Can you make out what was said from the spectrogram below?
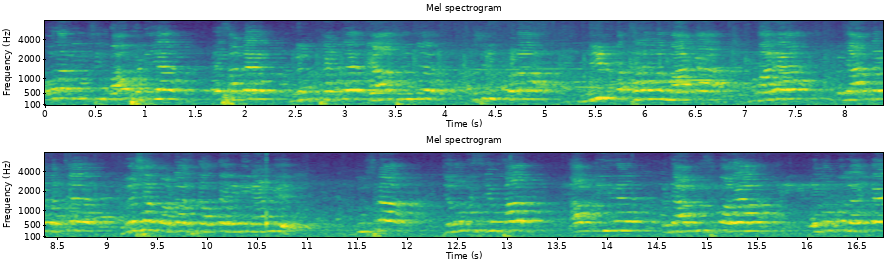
ਉਹਨਾਂ ਦੀ ਤੁਸੀਂ ਬਾਹ ਫੜੀ ਹੈ ਇਹ ਸਾਡੇ ਮਿਲਕ ਫੈਡ ਦੇ ਇਤਿਹਾਸ ਵਿੱਚ ਤੁਸੀਂ ਬੜਾ ਨੀਲ ਪੱਥਰ ਦਾ ਮਾਰਕਾ ਮਾਰਿਆ। ਪੰਜਾਬ ਦੇ ਬੱਚੇ ਹਮੇਸ਼ਾ ਤੁਹਾਡਾ ਇਸ ਗੱਲ ਤੇ ਨਹੀਂ ਰਹਿਣਗੇ। ਦੂਸਰਾ, ਜਦੋਂ ਵੀ ਸੀਐਮ ਸਾਹਿਬ ਆਪ ਜੀ ਨੇ ਪੰਜਾਬ ਨੂੰ ਸੰਭਾਲਿਆ, ਉਦੋਂ ਤੋਂ ਲੈ ਕੇ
